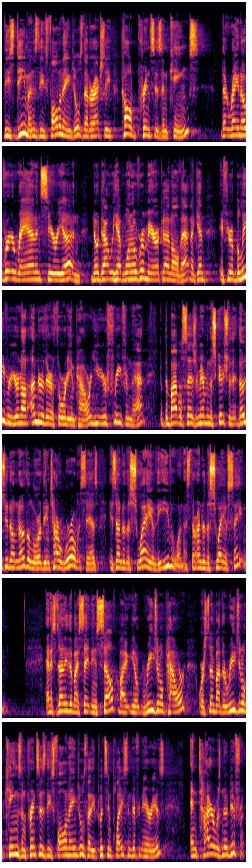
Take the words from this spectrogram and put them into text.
these demons, these fallen angels that are actually called princes and kings that reign over Iran and Syria, and no doubt we have one over America and all that. And again, if you're a believer, you're not under their authority and power. You're free from that. But the Bible says, remember in the scripture, that those who don't know the Lord, the entire world, it says, is under the sway of the evil one. That's they're under the sway of Satan. And it's done either by Satan himself, by you know, regional power, or it's done by the regional kings and princes, these fallen angels that he puts in place in different areas. And Tyre was no different.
